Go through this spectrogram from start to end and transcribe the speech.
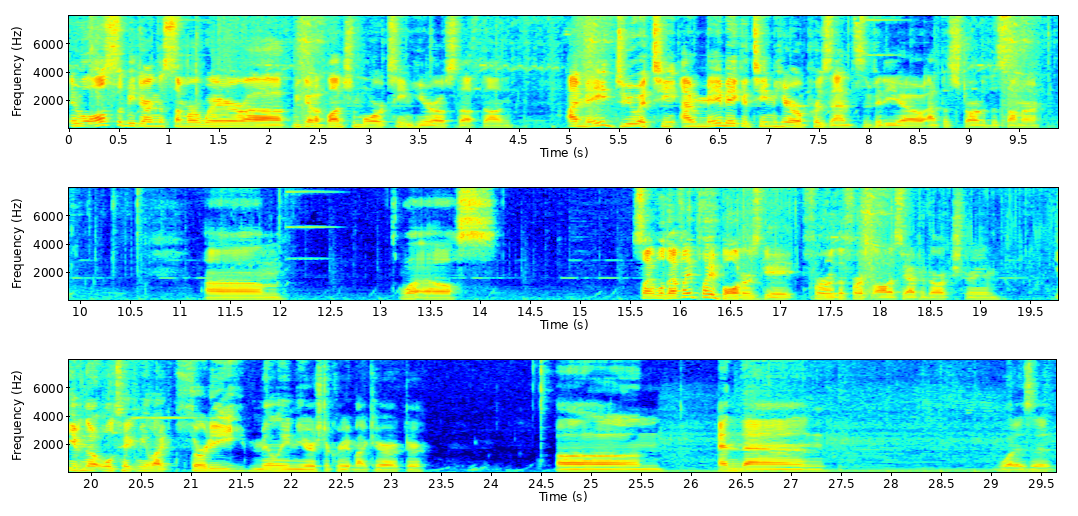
it will also be during the summer where uh, we get a bunch more Team Hero stuff done. I may do a team. I may make a Team Hero Presents video at the start of the summer. Um, what else? So I will definitely play Baldur's Gate for the first Odyssey After Dark stream. Even though it will take me like 30 million years to create my character. Um, and then... What is it?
